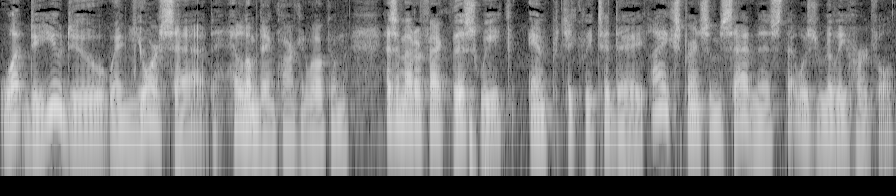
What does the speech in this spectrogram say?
What do you do when you're sad? Hello, I'm Dan Clark and welcome. As a matter of fact, this week and particularly today, I experienced some sadness that was really hurtful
